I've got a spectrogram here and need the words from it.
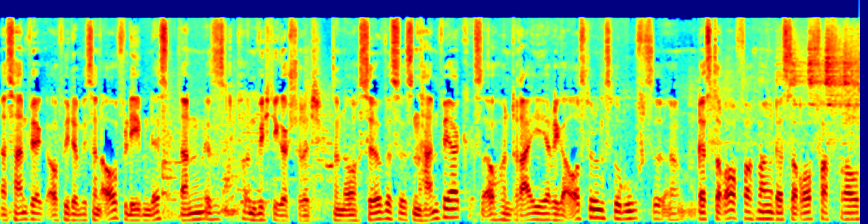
das Handwerk auch wieder ein bisschen aufleben lässt, dann ist es ein wichtiger Schritt. Und auch Service ist ein Handwerk, ist auch ein dreijähriger Ausbildungsberuf, Restaurantfachmann, Restaurantfachfrau.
